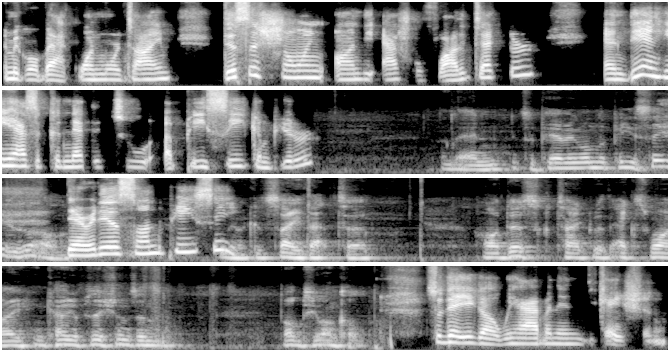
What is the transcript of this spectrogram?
Let me go back one more time. This is showing on the actual flaw detector. And then he has it connected to a PC computer. And then it's appearing on the PC as well. There it is on the PC. You could save that to hard disk tagged with XY encoder positions and Bob's your uncle. So there you go. We have an indication.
